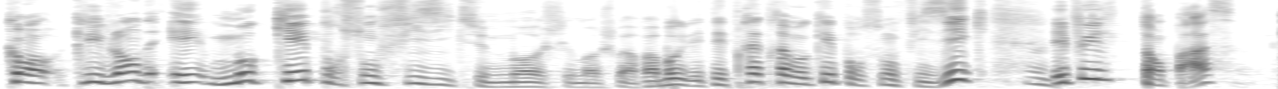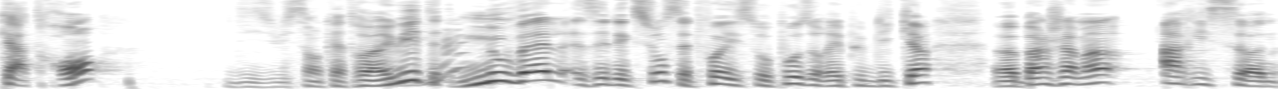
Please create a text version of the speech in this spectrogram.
quand Cleveland est moqué pour son physique. C'est moche, c'est moche. Enfin bon, il était très très moqué pour son physique. Mm. Et puis le temps passe, 4 ans, 1888, nouvelles élections. Cette fois, il s'oppose au républicain euh, Benjamin Harrison.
